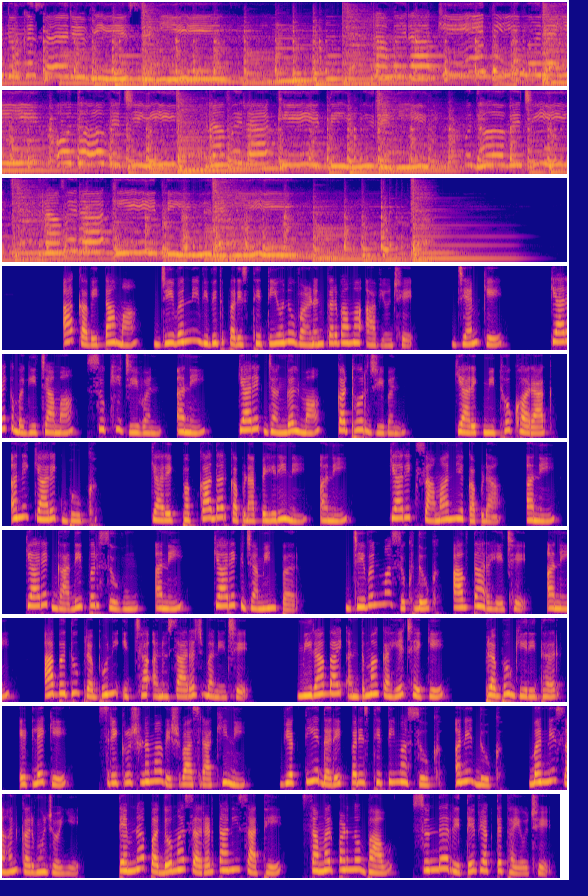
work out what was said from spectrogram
દુઃખ સર્વે સહીએ રામ રહીએ ઓ ધવજી રામ રાખીએ તેમ રહીએ ઓ ધવજી રહીએ આ કવિતામાં જીવનની વિવિધ પરિસ્થિતિઓનું વર્ણન કરવામાં આવ્યું છે, જેમ કે ક્યારેક બગીચામાં સુખી જીવન અને ક્યારેક જંગલમાં કઠોર જીવન. ક્યારેક મીઠો ખોરાક અને ક્યારેક ભૂખ. ક્યારેક ભપકાદાર કપડાં પહેરીને અને ક્યારેક સામાન્ય કપડાં અને ક્યારેક ગાદી પર સૂવું અને ક્યારેક જમીન પર. જીવનમાં સુખ દુઃખ આવતા રહે છે અને આ બધું પ્રભુની ઈચ્છા અનુસાર જ બને છે. મીરાબાઈ અંતમાં કહે છે કે પ્રભુ ગિરિધર એટલે કે શ્રીકૃષ્ણમાં વિશ્વાસ રાખીને વ્યક્તિએ દરેક પરિસ્થિતિમાં સુખ અને દુઃખ બંને સહન કરવું જોઈએ. તેમના પદોમાં સરળતાની સાથે સમર્પણનો ભાવ સુંદર રીતે વ્યક્ત થયો છે.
